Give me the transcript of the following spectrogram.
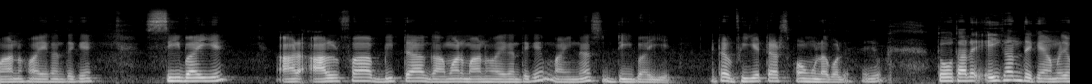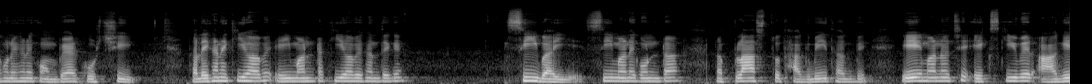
মান হয় এখান থেকে সি বাই এ আর আলফা বিটা গামার মান হয় এখান থেকে মাইনাস ডি বাই এ এটা ভিএটার্স ফর্মুলা বলে। হোক তো তাহলে এইখান থেকে আমরা যখন এখানে কম্পেয়ার করছি, তাহলে এখানে কি হবে? এই মানটা কি হবে এখান থেকে? সি বাই এ সি মানে কোনটা? না প্লাস তো থাকবেই থাকবে। এ মানে হচ্ছে এক্স কিউবের আগে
